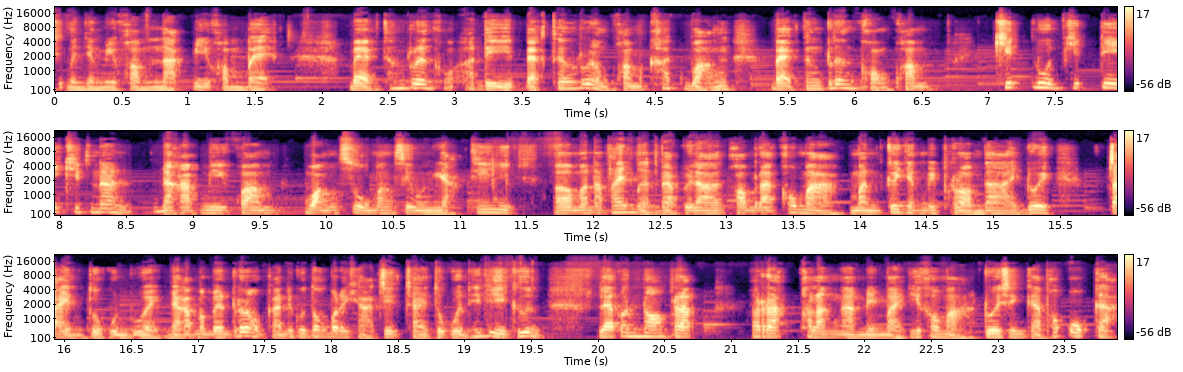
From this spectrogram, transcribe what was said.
สิมันยังมีความหนักมีความแบก แบกทั้งเรื่องของอดีต แบกทั้งเรื่องของความคาดหวัง แบกทั้งเรื่องของความคิดนู่นคิดนี่คิดนั่นนะครับ มีความหวังสูงบางสิ่งบางอย่างที่เออมันทำให้เหมือนแบบเวลาความรักเข้ามา มันก็ยังไม่พร้อมได้ด้วยใจของตัวคุณด้วยนะครับ มันเป็นเรื่องของการที่คุณต้องบริหารจิตใจตัวคุณให้ดีขึ้น แล้วก็น้อมรับ รักพลังงานใหม่ๆที่เข้ามาด้วยเช่นกันเพราะโอกาส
